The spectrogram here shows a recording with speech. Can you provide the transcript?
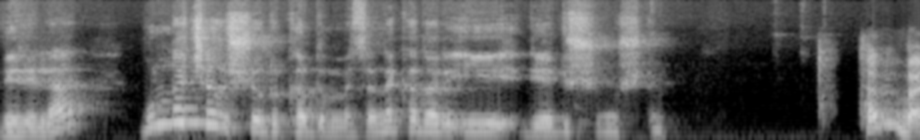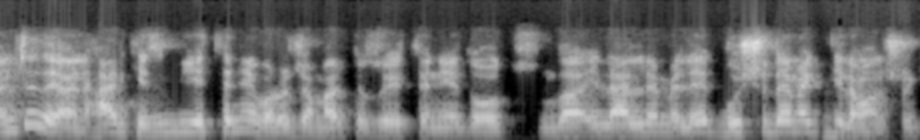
verilen. Bunda çalışıyordu kadın mesela ne kadar iyi diye düşünmüştüm. Tabii bence de yani herkesin bir yeteneği var hocam. Herkes o yeteneği doğrultusunda ilerlemeli. Bu şu demek değil ama şunu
